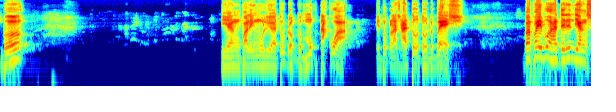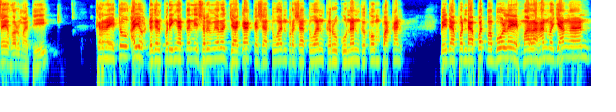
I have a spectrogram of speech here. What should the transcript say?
bu, Yang paling mulia itu udah gemuk takwa. Itu kelas 1 tuh the best. Bapak Ibu hadirin yang saya hormati, karena itu ayo dengan peringatan Isra Mi'raj jaga kesatuan, persatuan, kerukunan, kekompakan. Beda pendapat mah boleh, marahan mah jangan.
